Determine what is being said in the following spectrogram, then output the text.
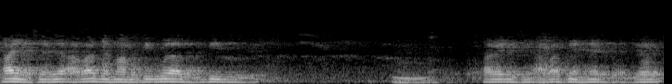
ထားရင်ရှင်ဘုရားအာဘဇမမသိဘူးလားဆိုမသိဘူးอืมထားခဲ့လို့ရှင်အာဘသင့်နေတယ်ပြောတယ်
